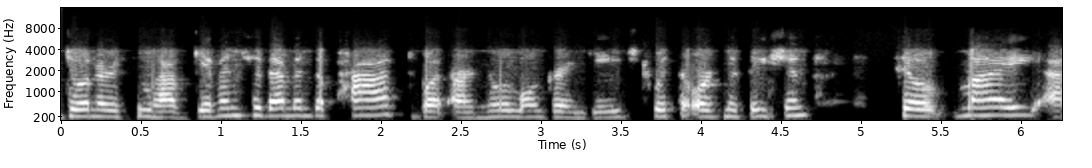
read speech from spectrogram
donors who have given to them in the past but are no longer engaged with the organization. So, my uh,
